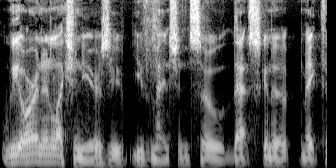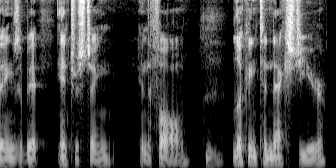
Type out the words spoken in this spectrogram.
We are in an election years, you, you've mentioned, so that's going to make things a bit interesting in the fall. Mm-hmm. Looking to next year,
